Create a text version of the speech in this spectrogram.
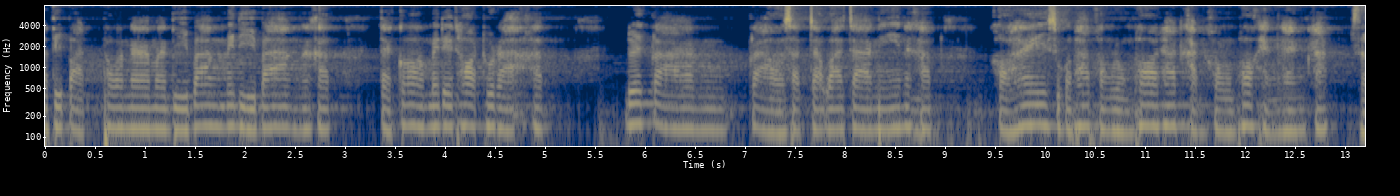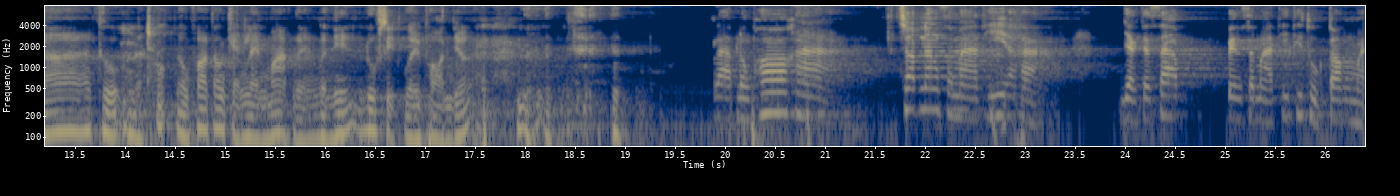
ปฏิบัติภาวนามาดีบ้างไม่ดีบ้างนะครับ แต่ก็ไม่ได้ทอดทุระครับ ด้วยการกล่าวสัจจวาจานี้นะครับ ขอให้สุขภาพของหลวงพ่อธาตุขันธ์ของหลวงพ่อแข็งแรงครับ สาธุนะถูกหลวงพ่อต้องแข็งแรงมากเลย วันนี้ลูกศิษย์อวยพรเยอะกราบหลวงพ่อค่ะ ชอบนั่งสมาธิอะค่ะ อยากจะทราบเป็นสมาธิที่ถูกต้องไหม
